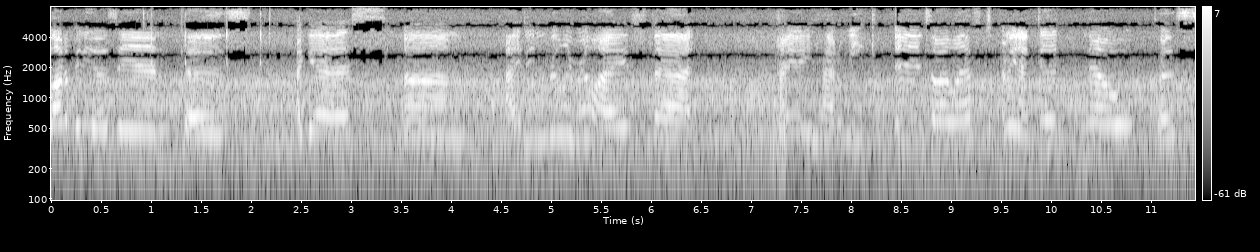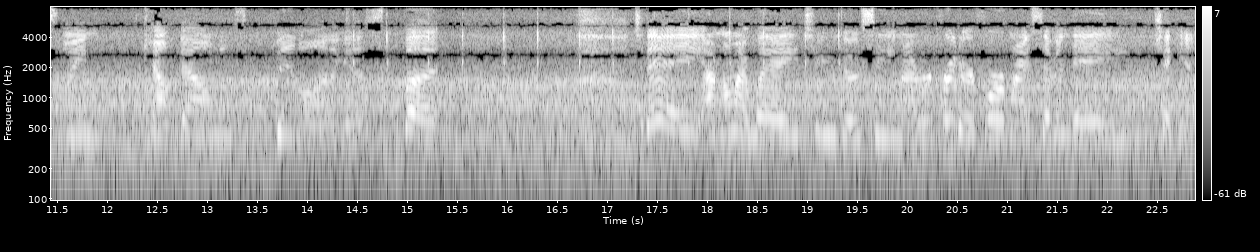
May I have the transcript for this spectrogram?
lot of videos in because I guess um, I didn't really realize that I had a week until I left. I mean, I did know because, I mean, countdown has been on, I guess. But today I'm on my way to go see my recruiter for my seven day check in.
